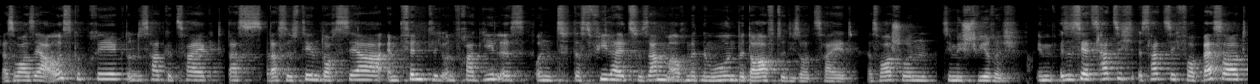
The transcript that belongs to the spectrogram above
Das war sehr ausgeprägt und es hat gezeigt, dass das System doch sehr empfindlich und fragil ist und das fiel halt zusammen auch mit einem hohen Bedarf zu dieser Zeit. Das war schon ziemlich schwierig. Es ist jetzt, hat sich, es hat sich verbessert,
